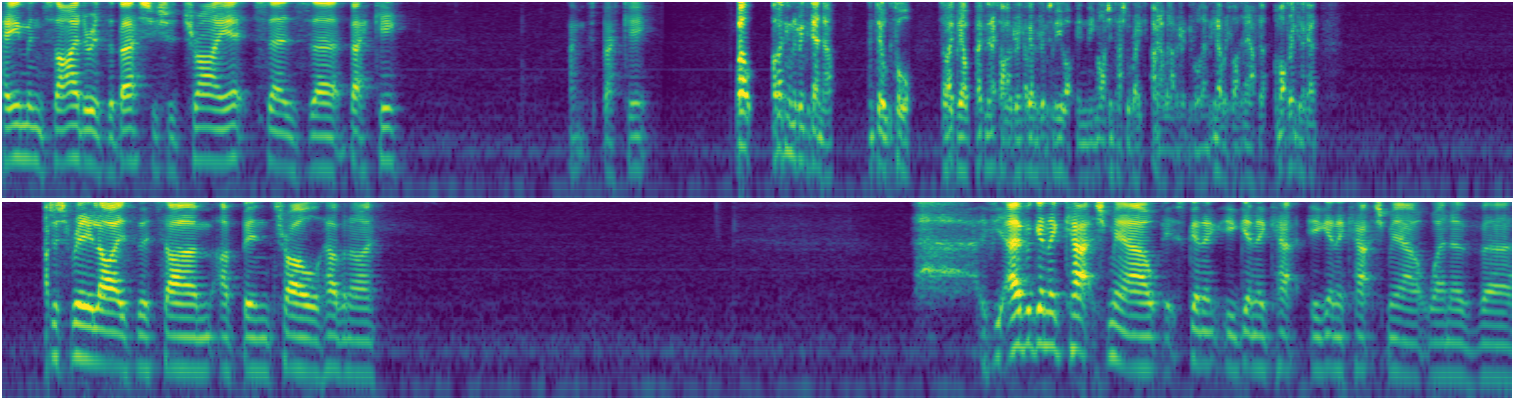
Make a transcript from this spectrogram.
Caymen cider is the best. You should try it, says uh, Becky. Thanks, Becky. Well, I'm not going to drink again now until the tour. So hopefully, hopefully next time I drink, I'm going to me in the March International break. I know I'll drink before then. You know, it's like after. I'm not drinking again. I just realised that um, I've been trolled, haven't I? If you're ever going to catch me out, it's gonna you're gonna ca- you're gonna catch me out when I've uh,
